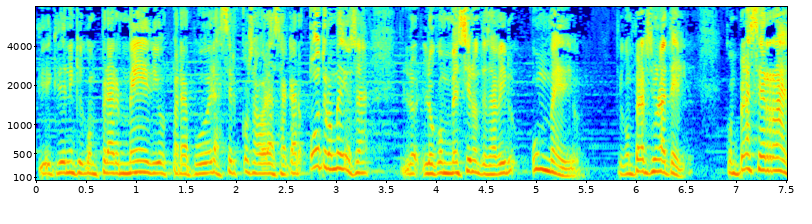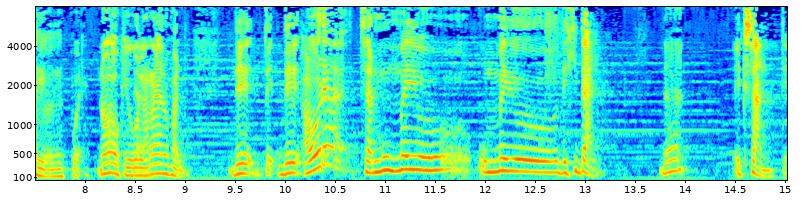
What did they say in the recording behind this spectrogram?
que, tienen que comprar medios para poder hacer cosas, ahora sacar otro medio. O sea, lo, lo convencieron de abrir un medio, de comprarse una tele, comprarse radio después. No, que con la radio no falta. De, de- de- ahora se armó un medio, un medio digital, ¿ya? Exante.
